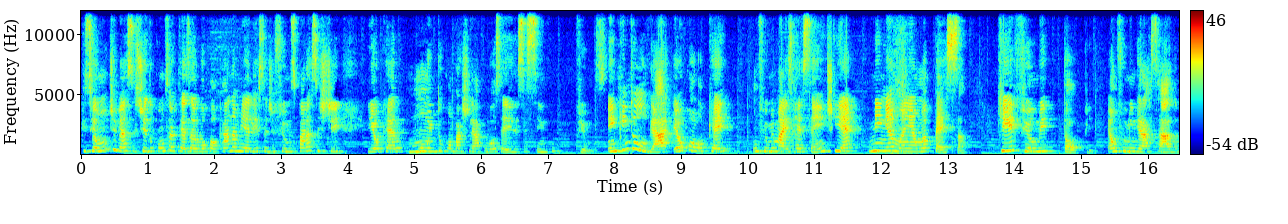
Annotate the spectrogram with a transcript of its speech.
que se eu não tiver assistido, com certeza eu vou colocar na minha lista de filmes para assistir e eu quero muito compartilhar com vocês esses cinco filmes. Em quinto lugar, eu coloquei um filme mais recente, que é Minha Mãe é uma Peça. Que filme top! É um filme engraçado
